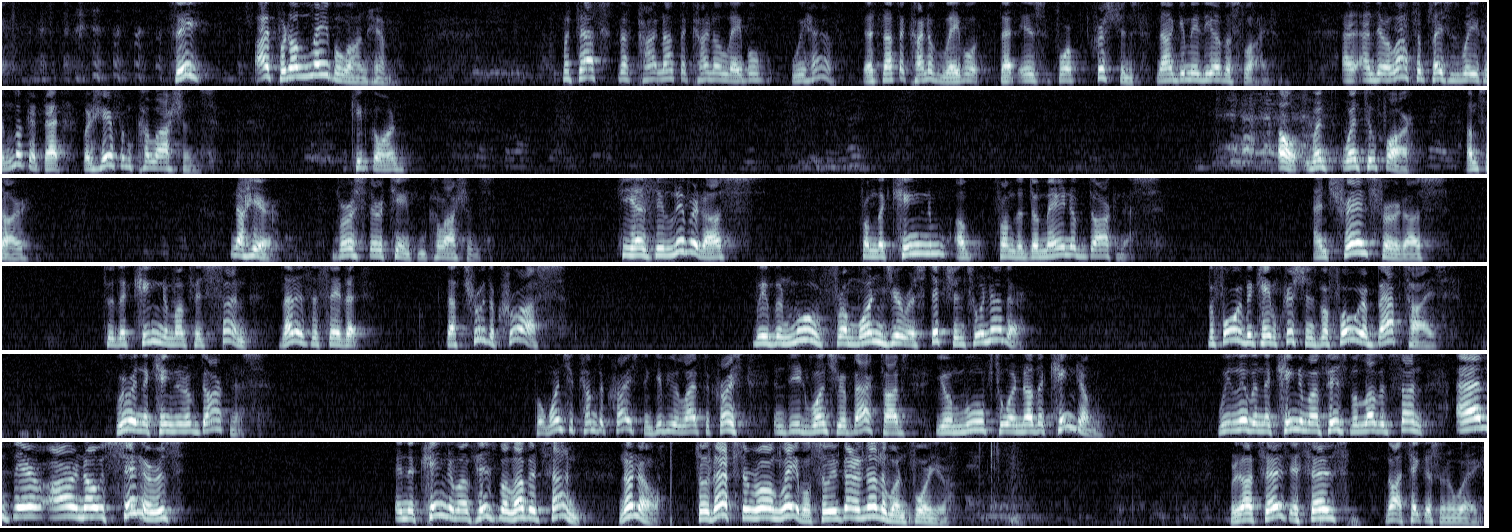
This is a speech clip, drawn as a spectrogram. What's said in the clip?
See? I put a label on him. But that's the kind, not the kind of label we have. That's not the kind of label that is for Christians. Now, give me the other slide. And, and there are lots of places where you can look at that, but here from Colossians. Keep going. Oh, went, went too far. I'm sorry. Now, here, verse 13 from Colossians. He has delivered us from the kingdom of, from the domain of darkness and transferred us to the kingdom of his Son. That is to say, that that through the cross, we've been moved from one jurisdiction to another. Before we became Christians, before we were baptized, we were in the kingdom of darkness. But once you come to Christ and give your life to Christ, indeed, once you're baptized, you're moved to another kingdom. We live in the kingdom of His beloved Son, and there are no sinners in the kingdom of his beloved Son. No, no. So that's the wrong label. So we've got another one for you. What that says? It says, no, I'll take this one away.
